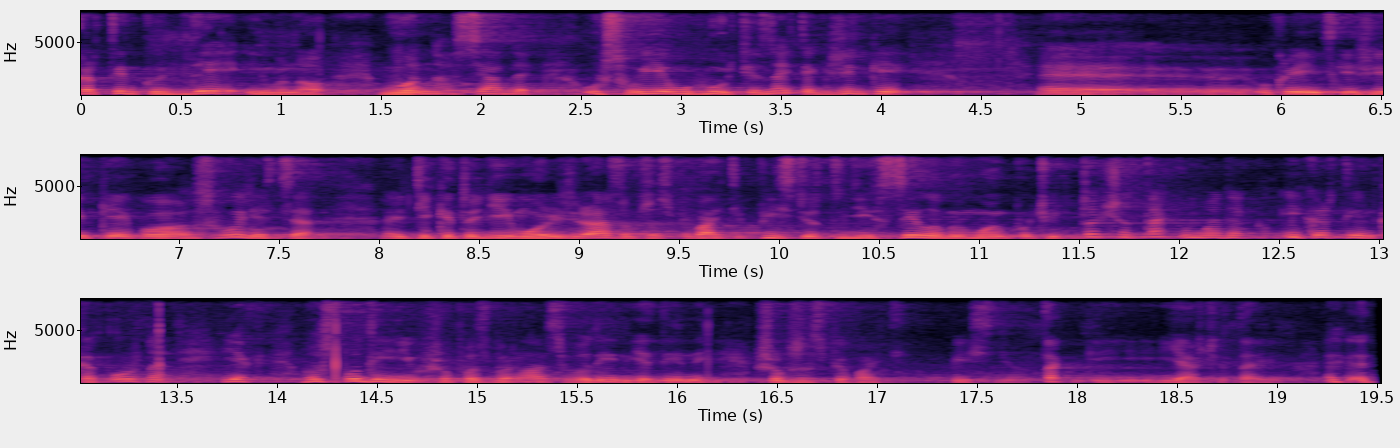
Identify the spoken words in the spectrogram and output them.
картинкою, де іменно вона сяде у своєму гурті. Знаєте, як жінки. Е, Українські жінки посходяться, е, тільки тоді можуть разом заспівати пісню, тоді силу ми можемо почути. Точно так у мене і картинка, кожна як господинів, що позбиралася в один єдиний, щоб заспівати пісню. Так і я вважаю,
